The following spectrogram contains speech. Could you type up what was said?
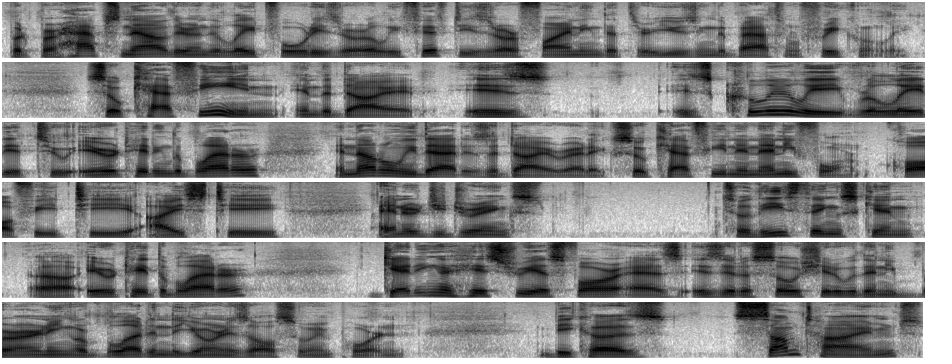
but perhaps now they're in the late 40s or early 50s and are finding that they're using the bathroom frequently. So caffeine in the diet is is clearly related to irritating the bladder, and not only that is a diuretic. So caffeine in any form, coffee, tea, iced tea, energy drinks. So these things can uh, irritate the bladder. Getting a history as far as is it associated with any burning or blood in the urine is also important because sometimes,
